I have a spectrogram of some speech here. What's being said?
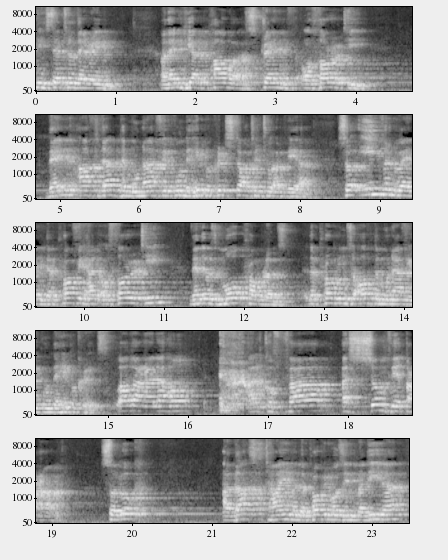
he settled therein. And then he had power, strength, authority. Then after that the munafiqun, the hypocrites started to appear. So even when the Prophet had authority, then there was more problems. The problems of the munafiqun, the hypocrites. وضع له الكفار السم في طعامه So look, at that time when the Prophet was in Medina,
